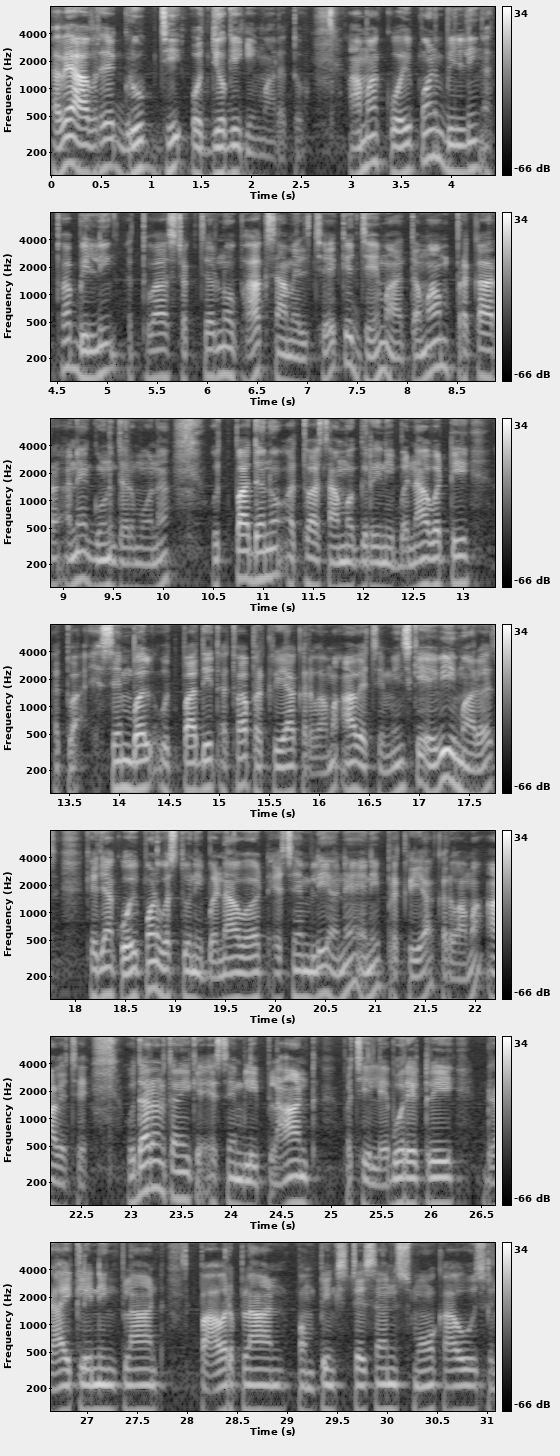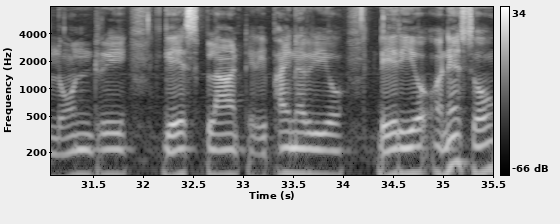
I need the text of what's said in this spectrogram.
હવે આવશે ગ્રુપ જી ઔદ્યોગિક ઇમારતો. આમાં કોઈ પણ બિલ્ડિંગ અથવા બિલ્ડિંગ અથવા સ્ટ્રક્ચરનો ભાગ સામેલ છે કે જેમાં તમામ પ્રકાર અને ગુણધર્મોના ઉત્પાદનો અથવા સામગ્રીની બનાવટી અથવા એસેમ્બલ, ઉત્પાદિત અથવા પ્રક્રિયા કરવામાં આવે છે. મીન્સ કે એવી ઇમારત કે જ્યાં કોઈ પણ વસ્તુની બનાવટ, એસેમ્બલી અને એની પ્રક્રિયા કરવામાં આવે છે. ઉદાહરણ તરીકે એસેમ્બલી પ્લાન્ટ, પછી laboratory, dry cleaning plant power plant pumping station smoke house laundry gas plant રિફાઇનરીઓ ડેરીઓ અને સૌ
